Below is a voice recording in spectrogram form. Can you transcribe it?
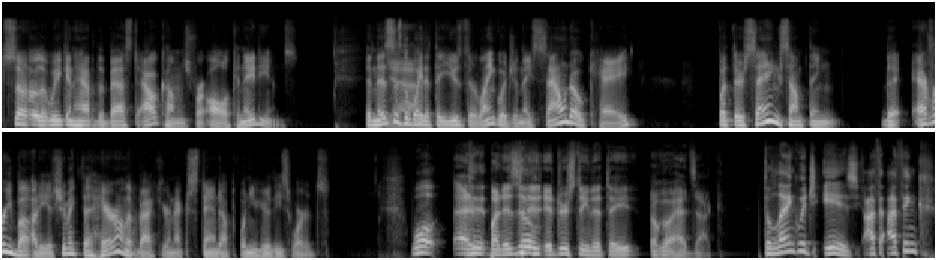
so that we can have the best outcomes for all Canadians. And this yeah. is the way that they use their language, and they sound okay, but they're saying something that everybody, it should make the hair on the back of your neck stand up when you hear these words. Well, the, but isn't the, it interesting that they? Oh, go ahead, Zach the language is. I, th- I think.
